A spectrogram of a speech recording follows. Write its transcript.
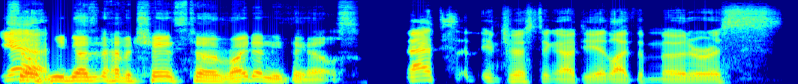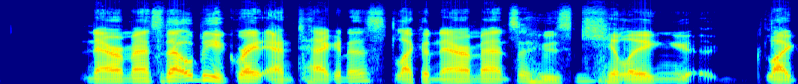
Yeah, so he doesn't have a chance to write anything else. that's an interesting idea. Like the murderous narromancer. That would be a great antagonist, like a narromancer who's Mm. killing like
